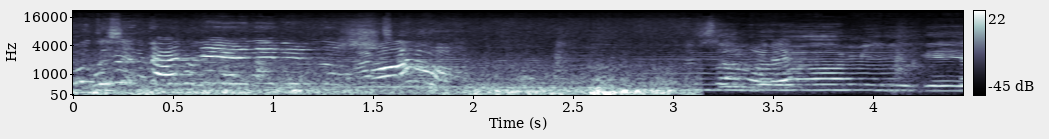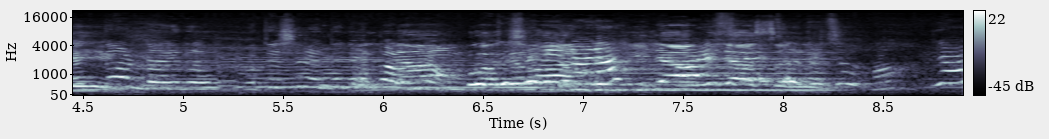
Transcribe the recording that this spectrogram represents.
മുത്തശ്ശൻ തന്നെ എഴുന്നേറ്റിരുന്നു. ആണോ സർവമിയുഗേ എന്താ ഉണ്ടായത്? മുത്തശ്ശൻ എന്തെങ്കിലും എല്ലാം പറഞ്ഞോ? ഭഗവാന്റെ ഞാൻ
